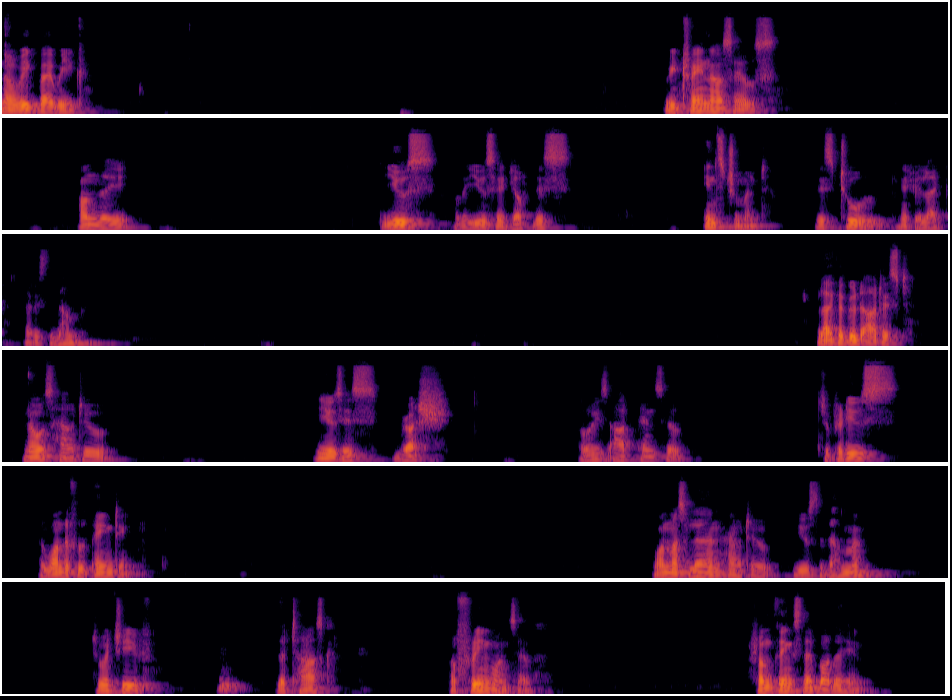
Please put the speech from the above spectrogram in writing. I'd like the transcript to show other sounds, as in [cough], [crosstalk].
Now, week by week, we train ourselves on the use or the usage of this instrument, this tool, if you like, that is the Dhamma. Like a good artist knows how to use his brush or his art pencil to produce a wonderful painting. One must learn how to use the Dhamma to achieve the task of freeing oneself from things that bother him.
